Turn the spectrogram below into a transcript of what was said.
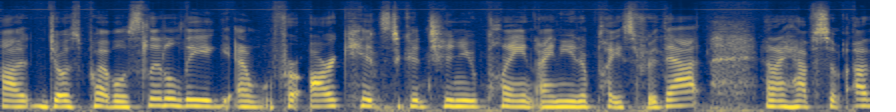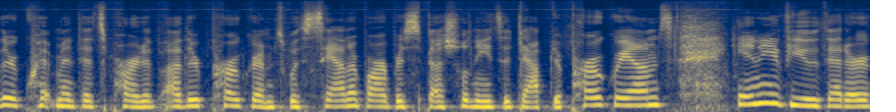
uh, Dos Pueblos Little League, and for our kids to continue playing, I need a place for that. And I have some other equipment that's part of other programs with Santa Barbara Special Needs Adaptive Programs. Any of you that are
